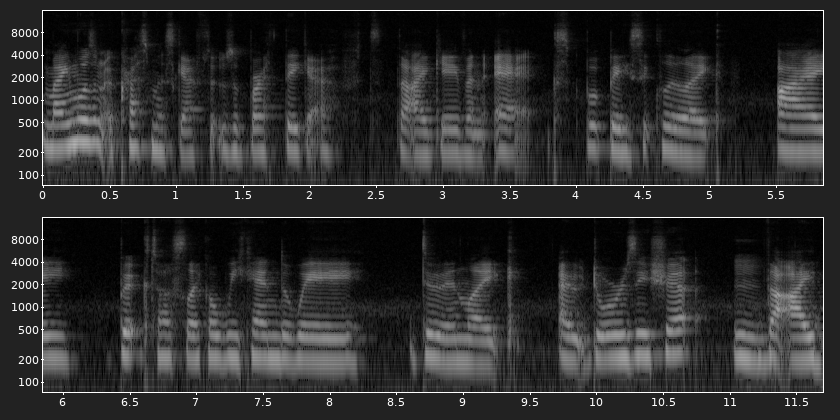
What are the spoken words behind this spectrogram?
mine wasn't a Christmas gift, it was a birthday gift that I gave an ex, but basically like I booked us like a weekend away doing like outdoorsy shit Mm. that I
